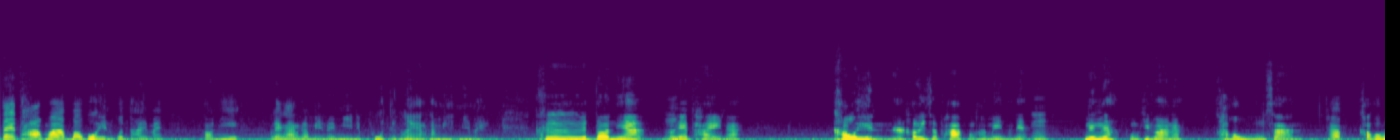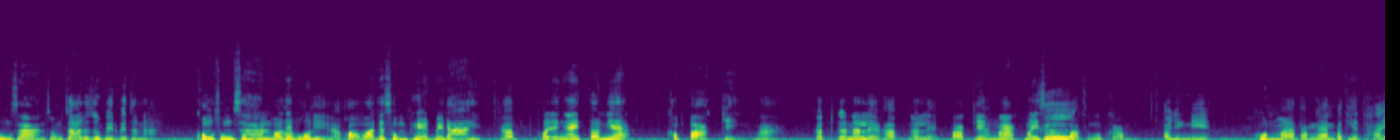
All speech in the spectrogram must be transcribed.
แต่ถามว่าบาโบเห็นคนไทยไหมตอนนี้แรงงานเขมรไม่มีนี่พูดถึงแรงงานเขมรมีไหม คือตอนเนี้ยอืม ประเทศไทยนะเขาเห็นนะเขาเห็นสภาพของเขมรตอนเนี้ยอืม หนึ่งนะผมคิดว่านะครับ เขาคงสงสารครับเขาคงสงสารสงสารหรือสมเพศเวทนา คงสงสารหมอได้พลโอเคครับเพราะว่าจะสมเพศไม่ได้ครับ เพราะยังไงตอนเนี้ยเขาปากเก่งมาก ก็ก็นั่นแหละครับ นั่นแหละ ปากเก่งมาก ไม่คืสองบปากสงบคเอาอย่างนี้คุณมาทำงานประเทศไทย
